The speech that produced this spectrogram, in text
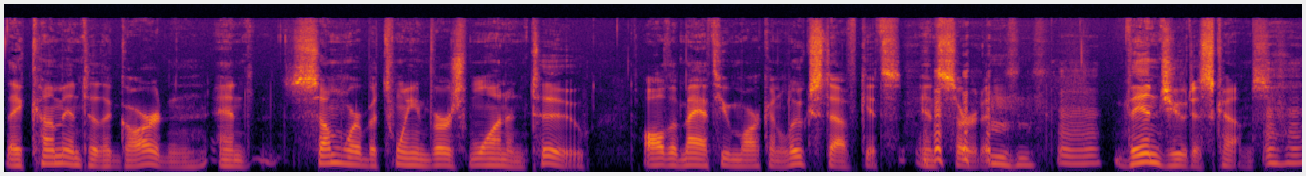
They come into the garden, and somewhere between verse 1 and 2, all the Matthew, Mark, and Luke stuff gets inserted. mm-hmm. Mm-hmm. Then Judas comes. Mm-hmm.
